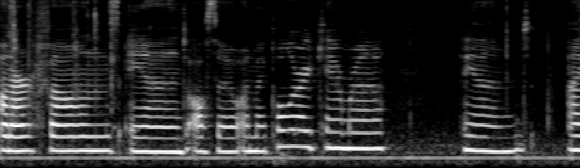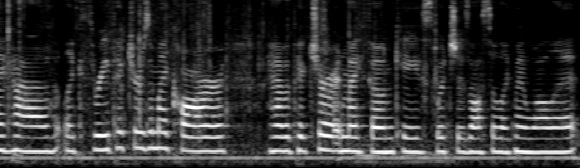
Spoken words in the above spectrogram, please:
on our phones and also on my Polaroid camera. And I have like three pictures in my car I have a picture in my phone case, which is also like my wallet.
